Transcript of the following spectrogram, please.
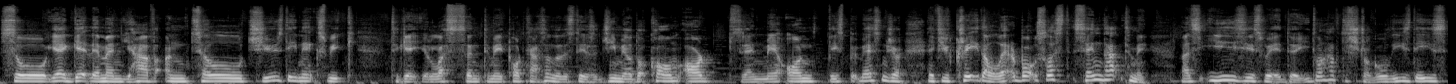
So, yeah, get them in. You have until Tuesday next week to get your lists into me, podcast under the stairs at gmail.com or send me on Facebook Messenger. If you've created a Letterboxd list, send that to me. That's the easiest way to do it. You don't have to struggle these days.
